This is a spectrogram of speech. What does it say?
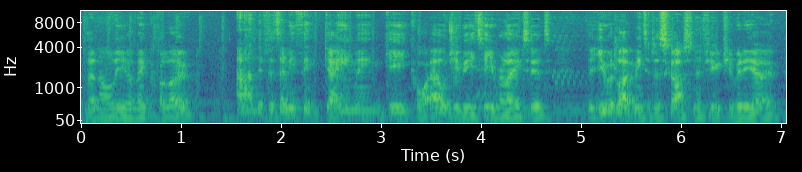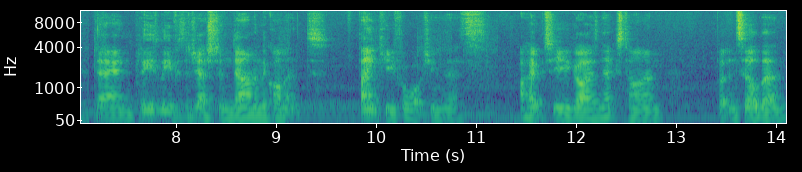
then I'll leave a link below. And if there's anything gaming, geek or LGBT related that you would like me to discuss in a future video, then please leave a suggestion down in the comments. Thank you for watching this. I hope to see you guys next time, but until then.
